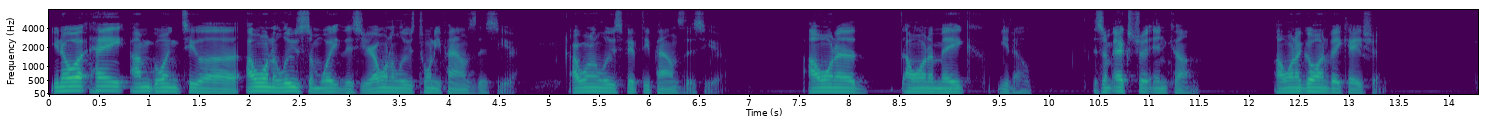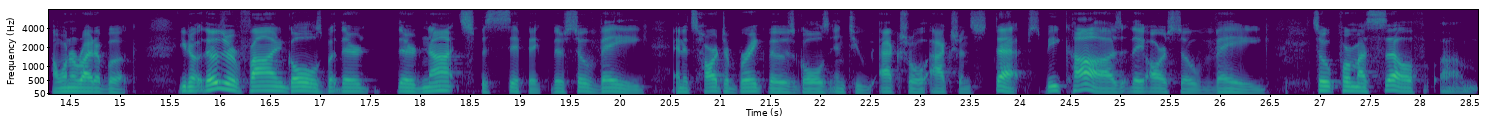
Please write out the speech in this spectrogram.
you know what, hey, I'm going to, uh, I want to lose some weight this year. I want to lose 20 pounds this year. I want to lose 50 pounds this year. I want to I want to make, you know, some extra income. I want to go on vacation. I want to write a book. You know, those are fine goals, but they're they're not specific. They're so vague and it's hard to break those goals into actual action steps because they are so vague. So for myself, um,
